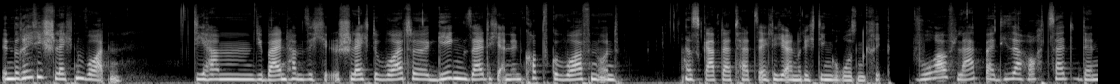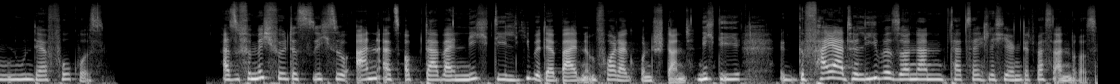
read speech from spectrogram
in richtig schlechten Worten. Die, haben, die beiden haben sich schlechte Worte gegenseitig an den Kopf geworfen und es gab da tatsächlich einen richtigen Rosenkrieg. Worauf lag bei dieser Hochzeit denn nun der Fokus? Also für mich fühlt es sich so an, als ob dabei nicht die Liebe der beiden im Vordergrund stand. Nicht die gefeierte Liebe, sondern tatsächlich irgendetwas anderes.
